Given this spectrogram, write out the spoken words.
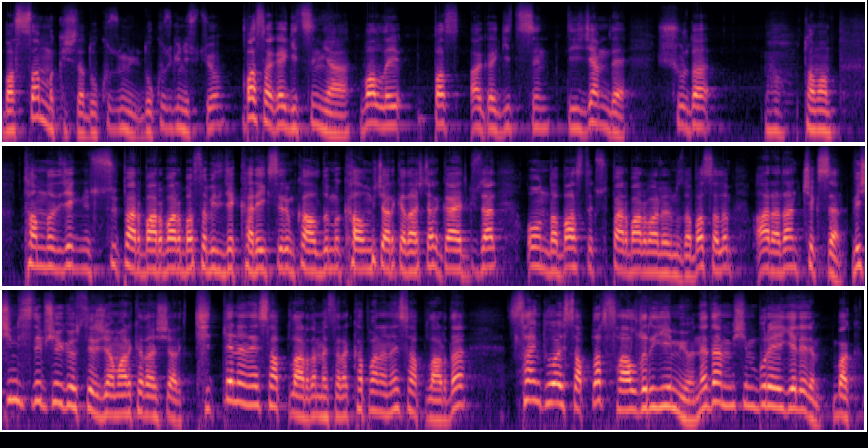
Bassam mı kışla 9 mü 9 gün istiyor. Bas aga gitsin ya. Vallahi bas aga gitsin diyeceğim de şurada Oh, tamam. Tam da diyecektim süper barbar basabilecek kare iksirim kaldı mı kalmış arkadaşlar gayet güzel. Onu da bastık süper barbarlarımızı da basalım aradan çıksın. Ve şimdi size bir şey göstereceğim arkadaşlar. Kitlenen hesaplarda mesela kapanan hesaplarda sanki o hesaplar saldırı yemiyor. Nedenmiş şimdi buraya gelelim. Bak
